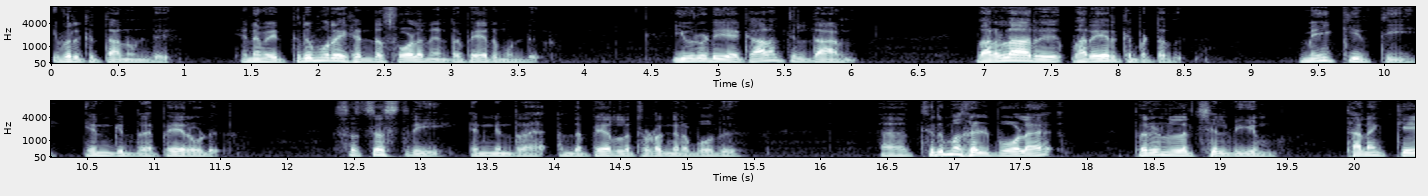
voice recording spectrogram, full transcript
இவருக்குத்தான் உண்டு. எனவே திருமுறை கண்ட சோழன் என்ற பெயரும் உண்டு. இவருடைய காலத்தில்தான் வரலாறு வரையறுக்கப்பட்டது. மெய்கீர்த்தி என்கின்ற பெயரோடு. சச்சஸ்திரி என்கின்ற அந்த பெயரில் தொடங்குகிற போது திருமகள் போல பெருநலச் செல்வியும் தனக்கே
